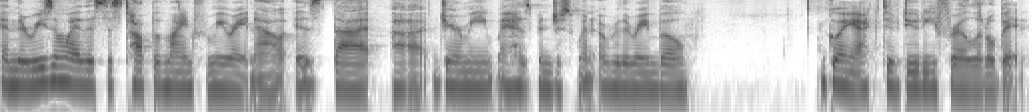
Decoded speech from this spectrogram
And the reason why this is top of mind for me right now is that uh, Jeremy, my husband, just went over the rainbow going active duty for a little bit.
